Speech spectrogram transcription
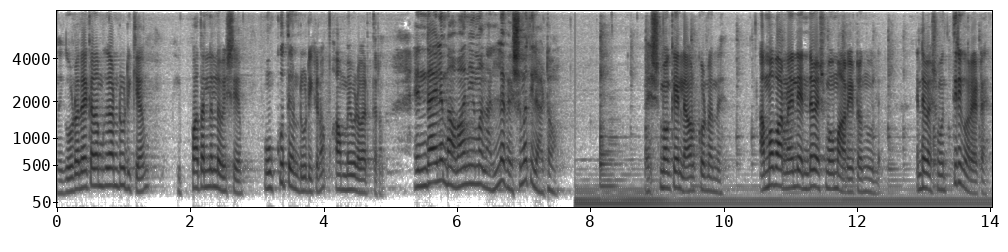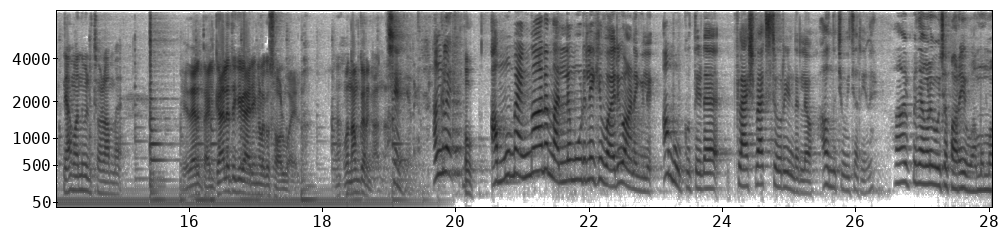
നിഗൂഢതയൊക്കെ നമുക്ക് കണ്ടുപിടിക്കാം. ഇപ്പം അതല്ലല്ലോ വിഷയം. മൂക്കൂത്തി കണ്ടുപിടിക്കണം അമ്മ ഇവിടെ വരുത്തണം. എന്തായാലും ഭവാനിയമ്മ നല്ല വിഷമത്തിലാട്ടോ. വിഷമമൊക്കെ എല്ലാവർക്കും ഉണ്ടെന്നേ. അമ്മ പറഞ്ഞതിൽ എന്റെ വിഷമവും മാറിയിട്ടൊന്നുമില്ല. എന്റെ വിഷമം ഒത്തിരി കുറയട്ടെ. ഞാൻ വന്ന് വിളിച്ചോളാം അമ്മ. ഏതായാലും തൽക്കാലത്തേക്ക് കാര്യങ്ങളൊക്കെ സോൾവ് ആയല്ലോ. അപ്പോൾ നമുക്ക് ഇറങ്ങാം എന്നാ. ശരി അങ്ങളെ അമ്മൂമ്മ എങ്ങാനും നല്ല മൂഡിലേക്ക് വരുവാണെങ്കിൽ ആ മൂക്കുത്തിയുടെ ഫ്ലാഷ് ബാക്ക് സ്റ്റോറി ഉണ്ടല്ലോ അതൊന്ന് ചോദിച്ചറിയണേ. ആ ഇപ്പൊ ഞങ്ങൾ ചോദിച്ചാൽ പറയൂ അമ്മമ്മ.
